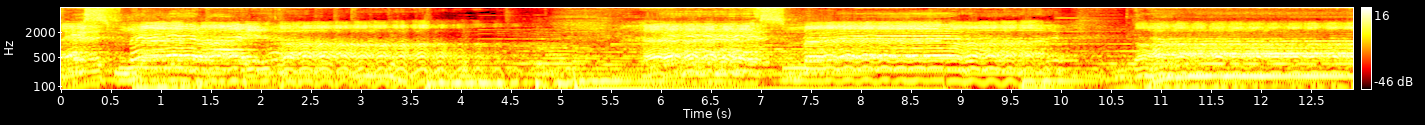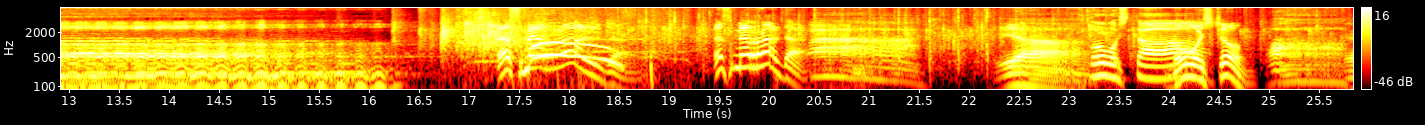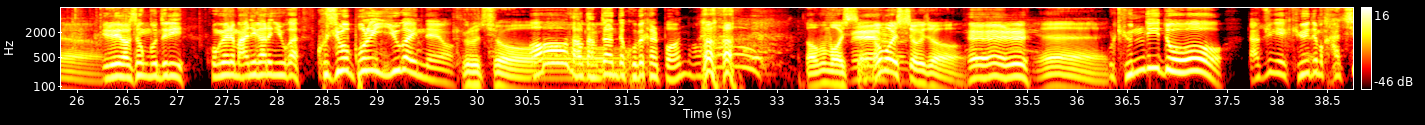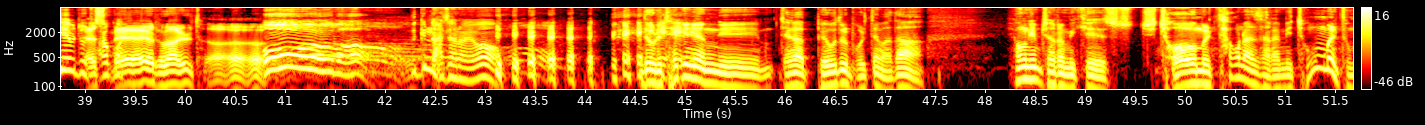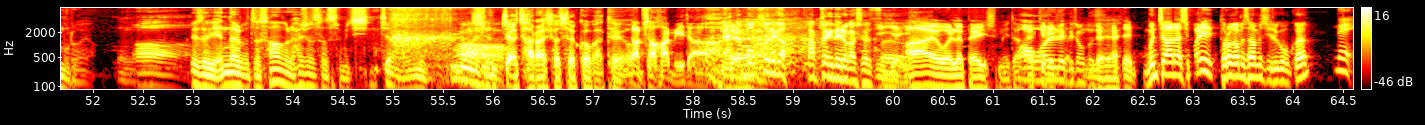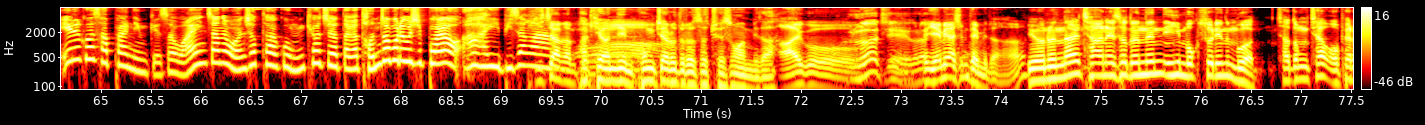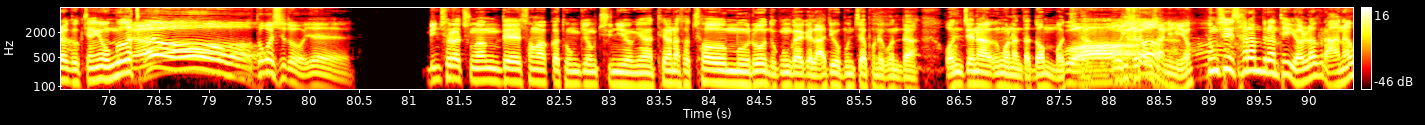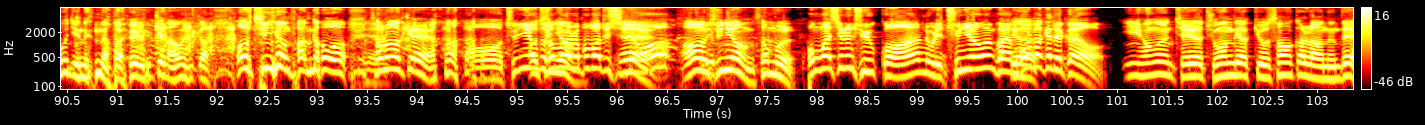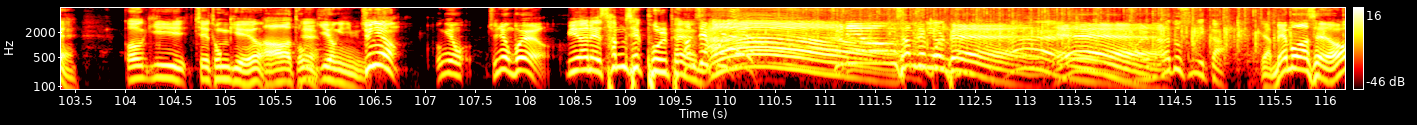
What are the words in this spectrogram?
에스메랄다 에스메랄다. 에스메랄다. 이야, 너무 멋있다. 너무 멋있죠? 이래 여성분들이 공연에 많이 가는 이유가 95%의 이유가 있네요. 그렇죠. 아, 나도 남자인데 고백할 뻔. 아, 너무 멋있어요. 네. 너무 멋있죠, 그죠? 예, 예. 예. 우리 균디도 나중에 기회 되면 같이 해도 잘할 것 같아요. 에스메랄다. 오, 막 느낌 나잖아요. 근데 우리 태균 형님 제가 배우들 볼 때마다 형님처럼 이렇게 수- 저음을 타고난 사람이 정말 드물어요. 그래서 옛날부터 성악을 하셨었으면 진짜 너무 진짜 잘하셨을 것 같아요. 감사합니다. 약간 목소리가 갑자기 내려가셨어요. 아 원래 베이스입니다. 어, 원래 그 정도죠. 네. 네, 문자 하나씩 빨리 돌아가면서 한 번씩 읽어볼까요? 네, 1948님께서 와인잔을 원샷하고 움켜쥐었다가 던져버리고 싶어요. 아, 이 비장한. 비장한 박혜원님 공짜로 들어서 죄송합니다. 아이고. 그렇지, 그렇지. 예매하시면 됩니다. 비 오는 날 차 안에서 듣는 이 목소리는 무엇? 자동차 오페라 극장에 온 것 같아요. 어, 도건 씨도 예. 민철아 중앙대 성악가 동기형 준이 형이야 태어나서 처음으로 누군가에게 라디오 문자 보내본다. 언제나 응원한다. 넌 멋지다. 어, 이사우사님이요? 평소에 사람들한테 연락을 안 하고 지냈나 봐요. 이렇게 나오니까 어 준이 형 반가워. 전화할게. 어, 준이 형도 어, 준이 선물 하나 형. 뽑아주시죠. 네. 어 준이 형 선물. 봉만 씨는 주유권, 우리 준이 형은 과연 뭘 제가- 받게 될까요? 이 형은 제가 중앙대학교 성악과를 나왔는데 거기 제 동기예요. 아, 동기 네. 형님. 준이 형 동기 형, 준이 형 뭐예요? 미안해 삼색 볼펜. 삼색 볼펜. 아~ 삼색 볼펜. 예. 얼마나 좋습니까? 자 메모하세요.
